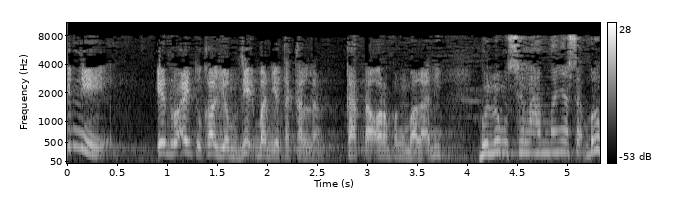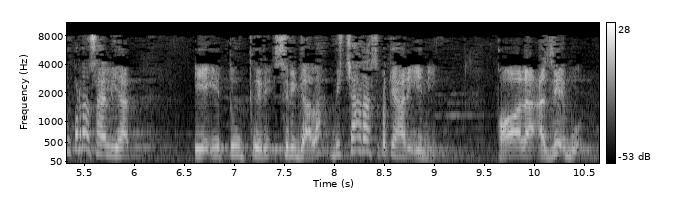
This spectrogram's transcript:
ini in raaitu kal yawm dziban yatakallam." Kata orang pengembala ini, belum selamanya belum pernah saya lihat yaitu serigala bicara seperti hari ini. Qala azibu,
